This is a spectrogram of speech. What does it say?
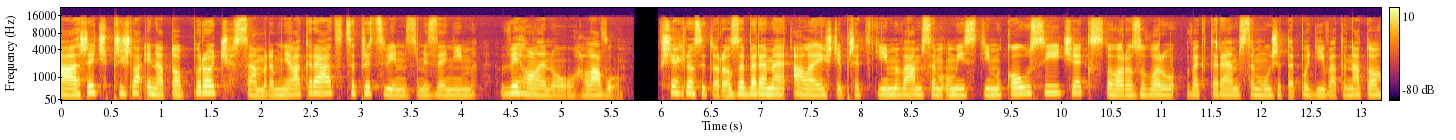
a řeč přišla i na to, proč Summer měla krátce před svým zmizením vyholenou hlavu. Všechno si to rozebereme, ale ještě předtím vám sem umístím kousíček z toho rozhovoru, ve kterém se můžete podívat na to,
